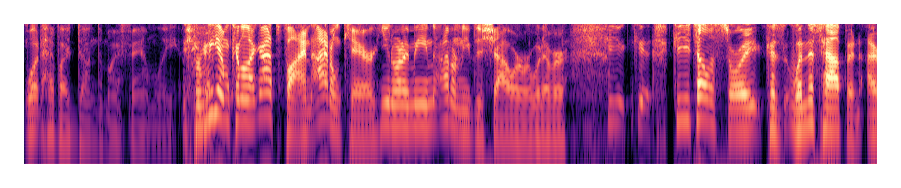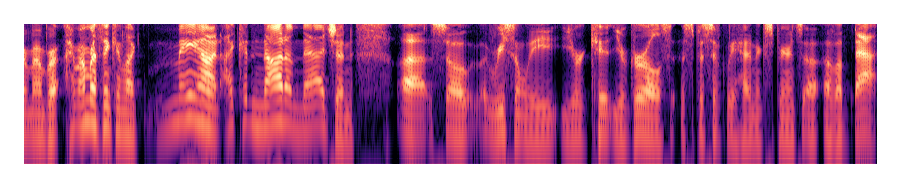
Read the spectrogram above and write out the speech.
what have I done to my family? For me, I'm kind of like, that's fine. I don't care. You know what I mean? I don't need to shower or whatever. Can you, can, can you tell the story? Because when this happened, I remember I remember thinking like, man, I could not imagine. Uh, so recently, your kid, your girls specifically had an experience of, of a bat.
